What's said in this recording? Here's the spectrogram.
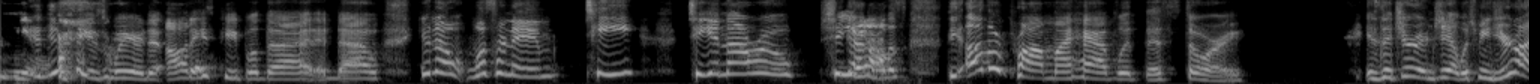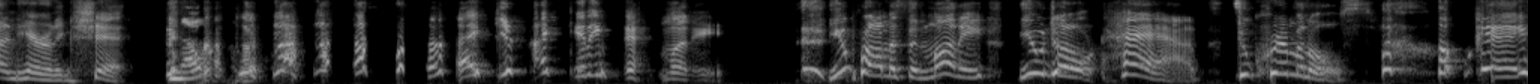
here. It just seems weird that all these people died, and now you know what's her name? T Tia Naru. She got Yeah. all this. The other problem I have with this story is that you're in jail, which means you're not inheriting shit. Nope. like you're not getting that money. You promising money you don't have to criminals. okay.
